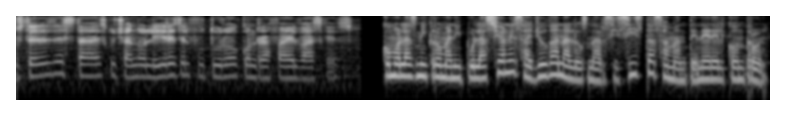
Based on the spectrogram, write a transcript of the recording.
Usted está escuchando Líderes del Futuro con Rafael Vázquez. Como las micromanipulaciones ayudan a los narcisistas a mantener el control.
